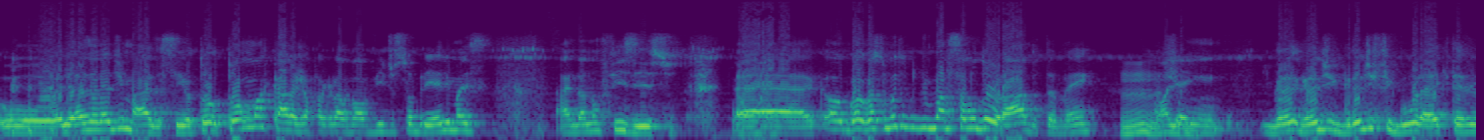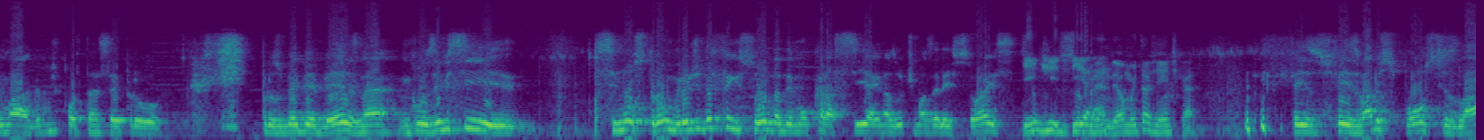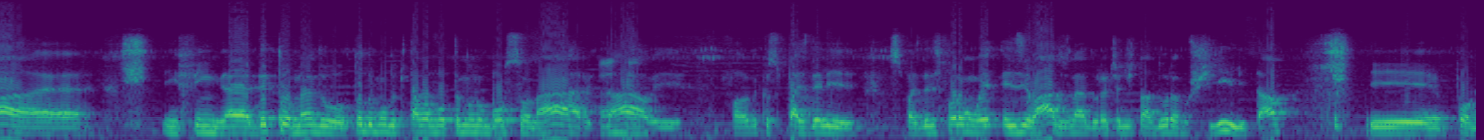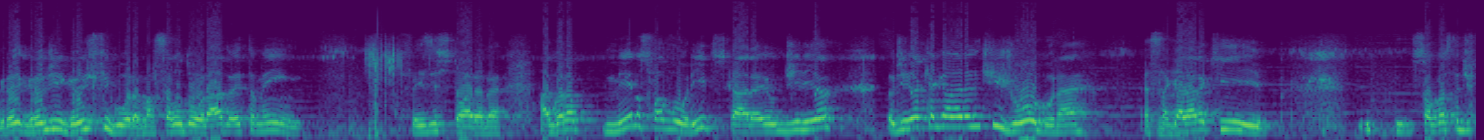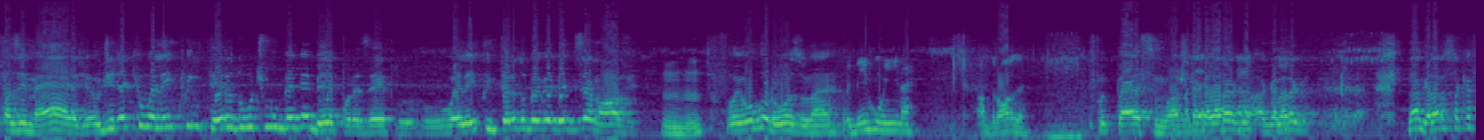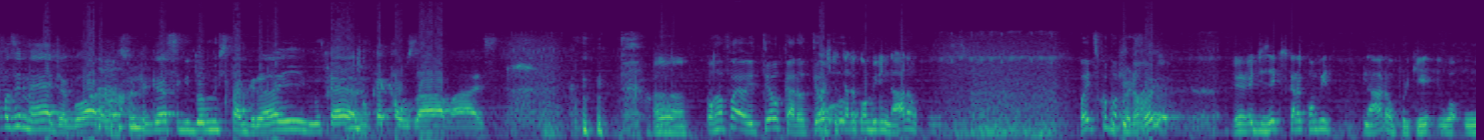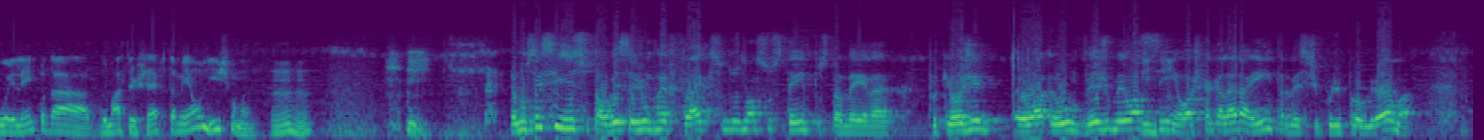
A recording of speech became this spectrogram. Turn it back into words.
o Eliezer é demais, assim. Eu tô, tô uma cara já pra gravar um vídeo sobre ele, mas Ainda não fiz isso. É, eu gosto muito do Marcelo Dourado também. Hum, Acho olha aí. um gra- grande, grande figura aí que teve uma grande importância aí pro, pros BBBs, né? Inclusive se, se mostrou um grande defensor da democracia aí nas últimas eleições. Quem diria, né? Surpreendeu muita gente, cara. Fez, fez vários posts lá, é, enfim, é, detonando todo mundo que estava votando no Bolsonaro e Aham. tal, e falando que os pais dele, os pais deles foram exilados, né, durante a ditadura no Chile e tal. E, pô, gra- grande, grande figura. Marcelo Dourado aí também fez história, né? Agora, menos favoritos, cara, eu diria, eu diria que a galera antijogo, né? Essa galera que só gosta de fazer média. Eu diria que o elenco inteiro do último BBB, por exemplo, o elenco inteiro do BBB 19 Uhum. foi horroroso, né? Foi bem ruim, né? A droga. Foi péssimo. Acho Mas que a é- galera, cara- a galera, não, a galera só quer fazer média agora, né? Só quer ganhar seguidor no Instagram e não quer, não quer causar mais. Aham. Ô, Rafael, e o teu, cara? O teu. Eu acho que os caras combinaram. Oi, desculpa, O que, que perdão. foi? Eu ia dizer que os caras combinaram, porque o, o elenco da, do Masterchef também é um lixo, mano. Uhum. Eu não sei se isso talvez seja um reflexo dos nossos tempos também, né? Porque hoje eu, eu vejo meio assim, eu acho que a galera entra nesse tipo de programa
